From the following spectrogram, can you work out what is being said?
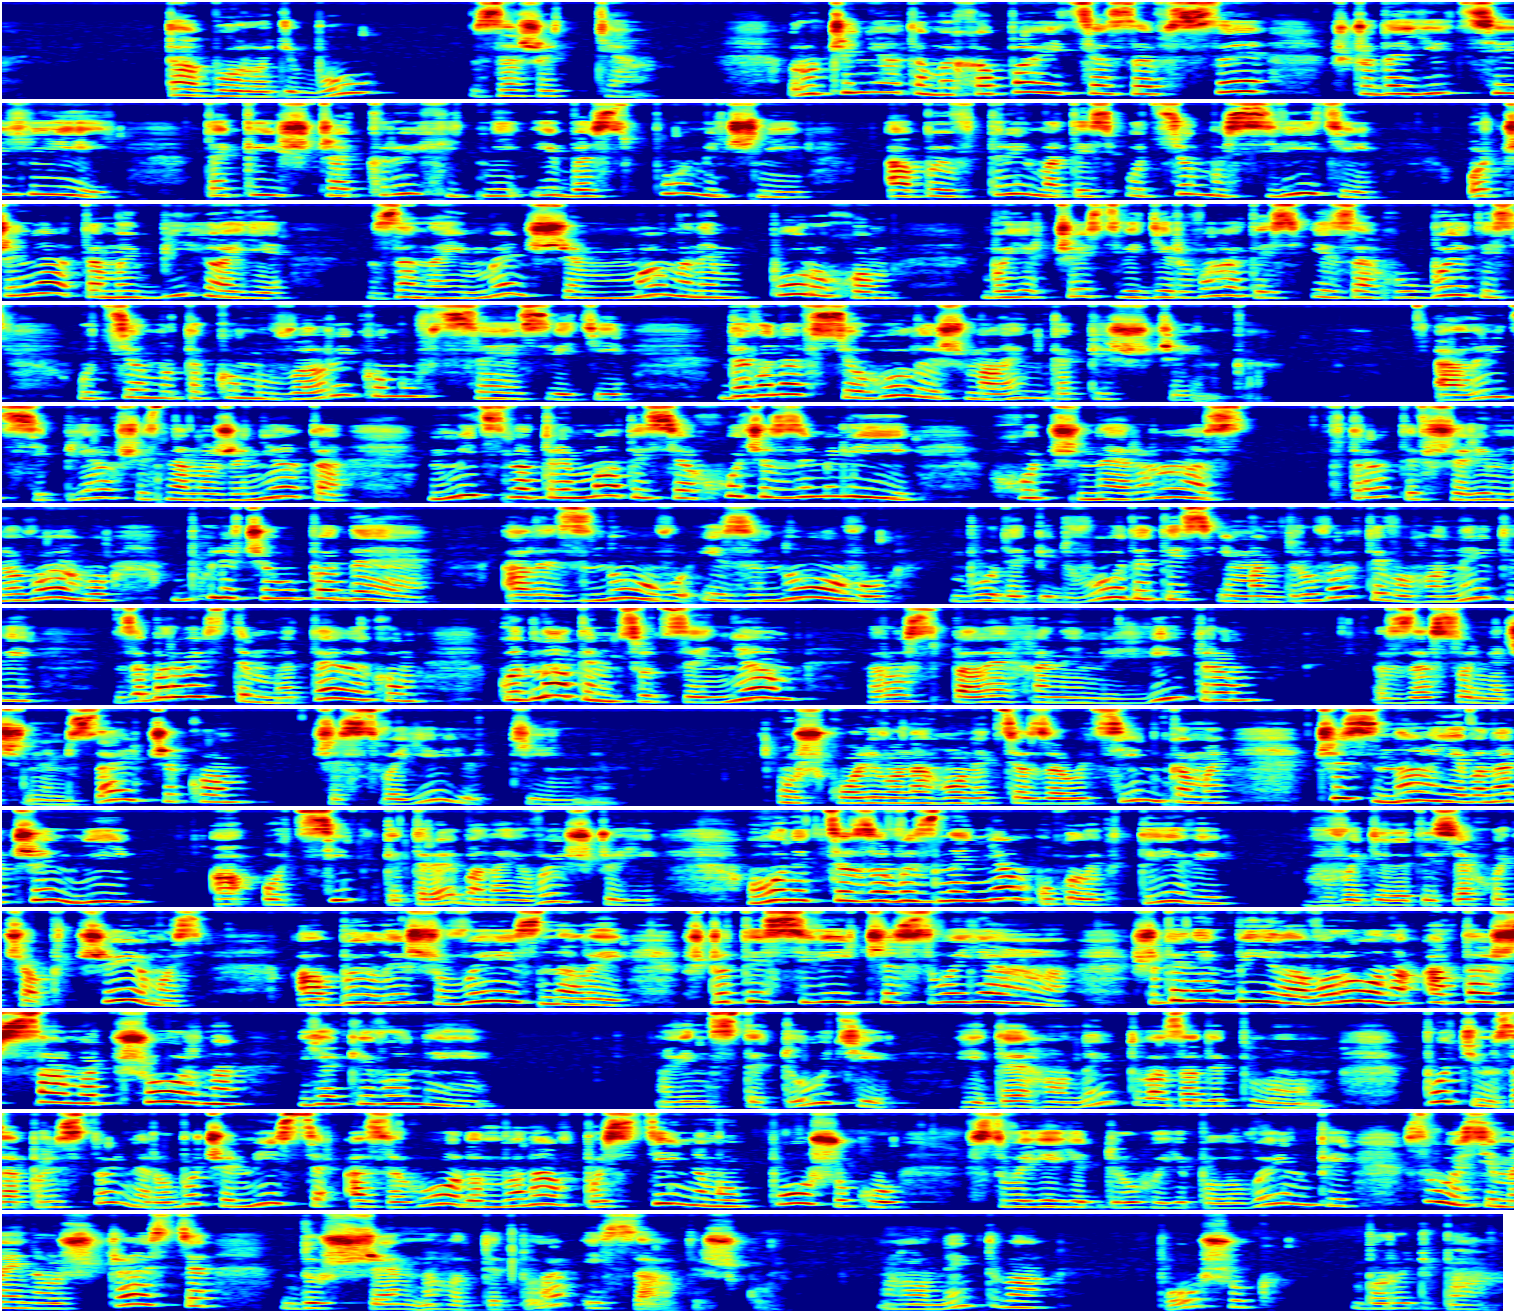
та боротьбу за життя. Рученятами хапається за все, що дається їй, такий ще крихітній і безпомічній, аби втриматись у цьому світі, оченятами бігає за найменшим маминим порухом, боячись відірватись і загубитись у цьому такому великому всесвіті, де вона всього лиш маленька піщинка. Але, зіп'явшись на ноженята, міцно триматися хоче землі, хоч не раз, втративши рівновагу, боляче упаде, але знову і знову буде підводитись і мандрувати в гонитві за барвистим метеликом, кудлатим цуценям, розпелеханим вітром, за сонячним зайчиком чи своєю тінню. У школі вона гониться за оцінками, чи знає вона, чи ні, а оцінки треба найвищої. Гониться за визнанням у колективі, виділитися хоча б чимось, аби лиш визнали, що ти свій чи своя, що ти не біла ворона, а та ж сама чорна, як і вони. В інституті йде гонитва за диплом, потім за пристойне робоче місце, а згодом вона в постійному пошуку своєї другої половинки, свого сімейного щастя, душевного тепла і затишку. Гонитва, пошук, боротьба.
